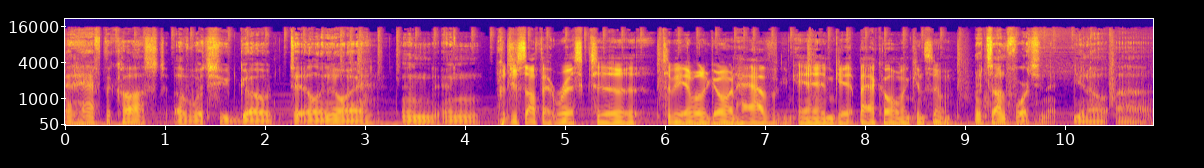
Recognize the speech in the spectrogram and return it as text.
at half the cost of what you'd go to Illinois and, and Put yourself at risk to to be able to go and have and get back home and consume. it's unfortunate, you know. Uh,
